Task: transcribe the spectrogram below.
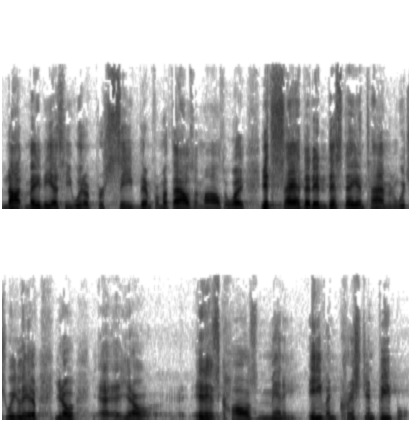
not maybe as he would have perceived them from a thousand miles away. It's sad that in this day and time in which we live, you know, uh, you know, it has caused many, even Christian people,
